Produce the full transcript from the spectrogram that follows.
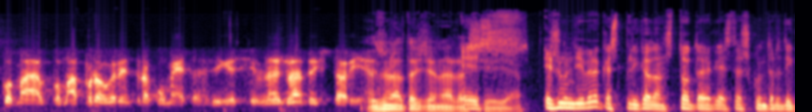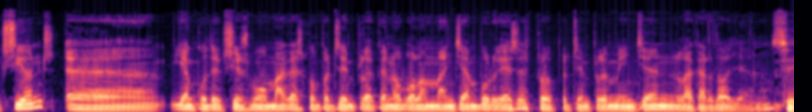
com, a, com a progre, entre cometes, diguéssim. No és una altra història. És una altra generació, És, ja. és un llibre que explica doncs, totes aquestes contradiccions. Eh, hi ha contradiccions molt magues, com per exemple que no volen menjar hamburgueses, però per exemple mengen la cardolla, no? Sí,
